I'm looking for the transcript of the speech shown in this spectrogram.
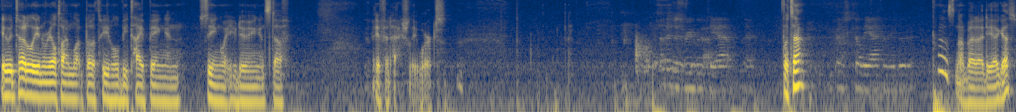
It would totally in real time let both people be typing and seeing what you're doing and stuff, if it actually works. How to just reboot the app there. What's that? Just kill the app and reboot it. That's not a bad idea, I guess.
